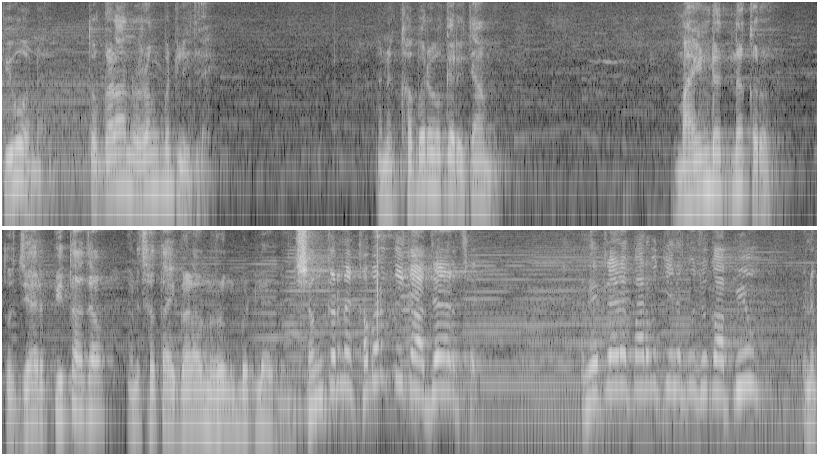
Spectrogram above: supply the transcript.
પીવો ને તો ગળાનો રંગ બદલી જાય. અને ખબર વગર જામ માઇન્ડ જ ન કરો તો ઝેર પીતા જાઓ અને છતાંય ગળાનો રંગ બદલાય નહીં. શંકરને ખબર હતી કે આ ઝેર છે. અને એટલે એણે પાર્વતીને પૂછ્યું કે આ પીવું? અને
